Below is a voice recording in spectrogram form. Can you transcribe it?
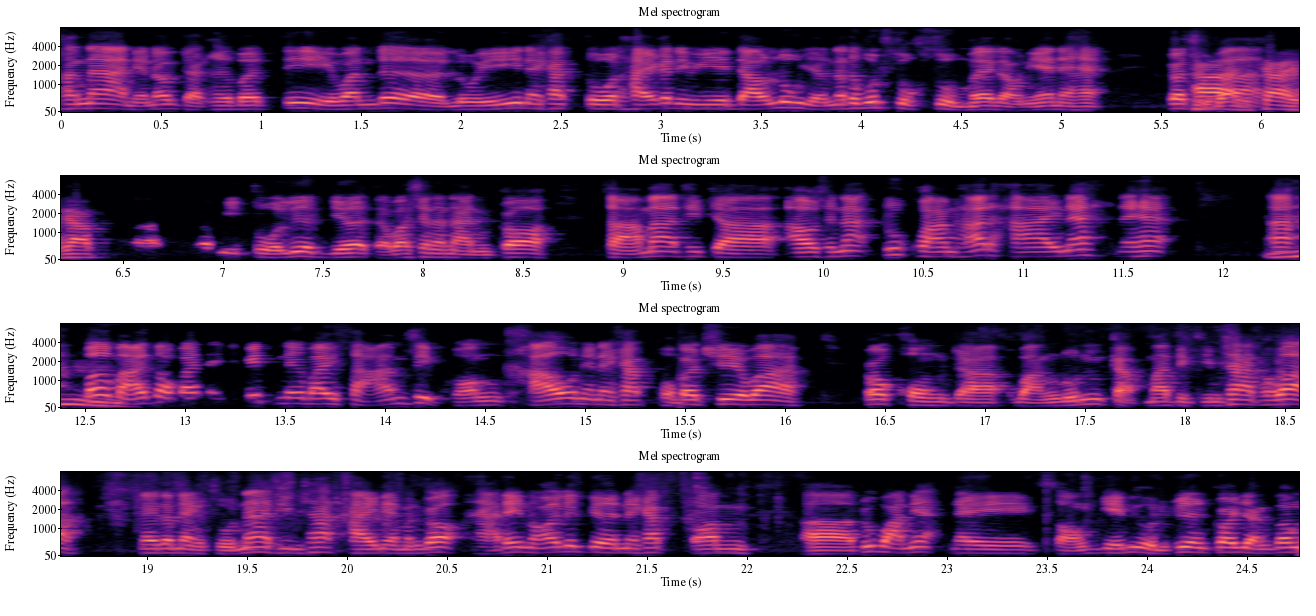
ข้างหน้าเนี่ยนอกจากเฮอร์เบอร์ตี้วันเดอร์ลุยนะครับตัวไทยก็จะมีดาวรุ่งอย่างนัทวุฒิสุขสุ่มอะไรเหล่านี้นะฮะก็ถือใช่ว่าใช่ครับก็มีตัวเลือกเยอะ แต่ว่าชนะนันท์ก็สามารถที่จะเอาชนะทุกความท้าทายนะนะฮะ อะอืมเป้าหมายต่อไปในชีวิตในวัยสามสิบของเขาเนี่ยนะครับ ผมก็เชื่อว่าก็คงจะหวังลุ้นกลับมาติดทีมชาติเพราะว่าในตำแหน่งศูนย์หน้าทีมชาติไทยเนี่ยมันก็หาได้น้อยเหลือเกินนะครับ ตอนเอ่อทุกวันเนี่ยในสองเกมที่อุ่นเครื่องก็ยังต้อง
